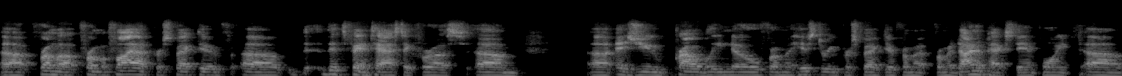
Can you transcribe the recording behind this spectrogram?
Uh, from a from a Fayat perspective, uh, th- that's fantastic for us. Um, uh, as you probably know from a history perspective, from a from a Dynapac standpoint, uh,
